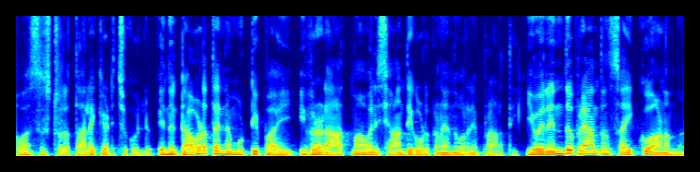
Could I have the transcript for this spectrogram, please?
അവൻ സിസ്റ്ററെ തലക്കടിച്ചു കൊല്ലു. എന്നിട്ട് അവിടെ തന്നെ മുട്ടിപ്പായി ഇവരുടെ ആത്മാവിന് ശാന്തി കൊടുക്കണമെന്ന് പറഞ്ഞ് പ്രാർത്ഥി. ഇവൻ എന്ത് പ്രാന്തം സൈക്കോ ആണെന്ന്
